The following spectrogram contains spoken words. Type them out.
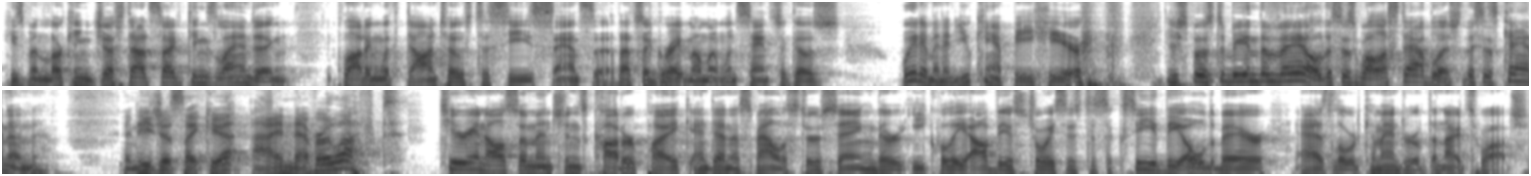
He's been lurking just outside King's Landing, plotting with Dantos to seize Sansa. That's a great moment when Sansa goes, wait a minute, you can't be here. You're supposed to be in the Vale. This is well established. This is canon. And he's just like, yeah, I never left. Tyrion also mentions Cotter Pike and Denys Mallister saying they're equally obvious choices to succeed the Old Bear as Lord Commander of the Night's Watch.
